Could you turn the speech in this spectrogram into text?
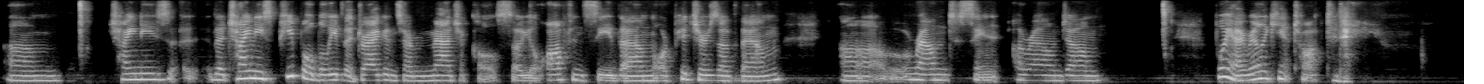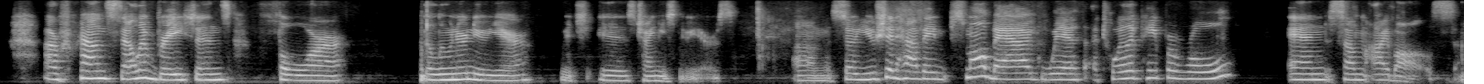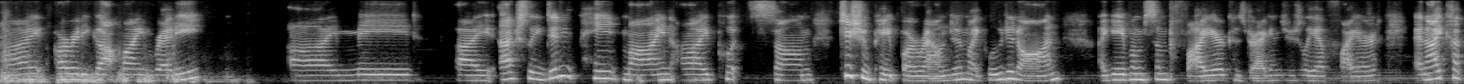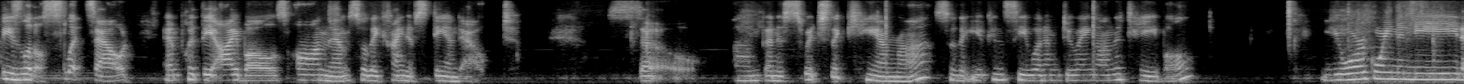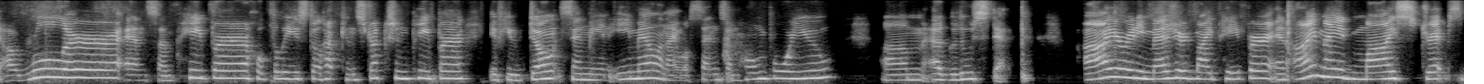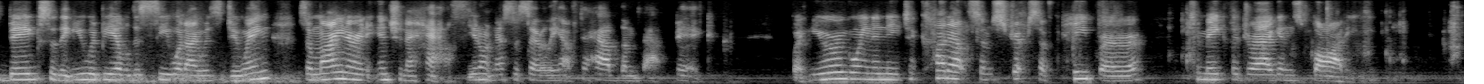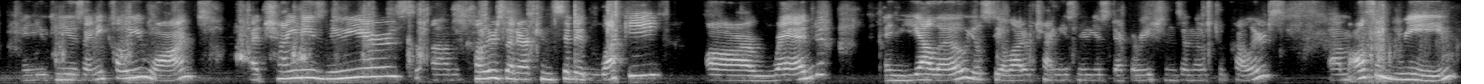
Um, Chinese, the Chinese people believe that dragons are magical, so you'll often see them or pictures of them uh, around, around. Um, boy, I really can't talk today. around celebrations for the Lunar New Year, which is Chinese New Year's. Um, so you should have a small bag with a toilet paper roll and some eyeballs. I already got mine ready. I made, I actually didn't paint mine. I put some tissue paper around them. I glued it on. I gave them some fire because dragons usually have fire. And I cut these little slits out and put the eyeballs on them so they kind of stand out. So I'm going to switch the camera so that you can see what I'm doing on the table. You're going to need a ruler and some paper. Hopefully you still have construction paper. If you don't, send me an email and I will send some home for you. Um, a glue stick. I already measured my paper and I made my strips big so that you would be able to see what I was doing. So mine are an inch and a half. You don't necessarily have to have them that big, but you're going to need to cut out some strips of paper to make the dragon's body. And you can use any color you want. At Chinese New Year's, um, colors that are considered lucky are red, and yellow. You'll see a lot of Chinese New Year's decorations in those two colors. Um, also green.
